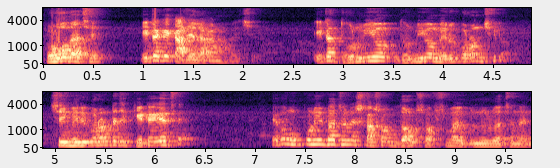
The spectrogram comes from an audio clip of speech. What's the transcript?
ক্রোধ আছে। এটাকে কাজে লাগানো হয়েছে। এটা ধর্মীয় ধর্মীয় মেরুকরণ ছিল। সেই মেরুকরণটা যে কেটে গেছে এবং উপনির্বাচনে শাসক দল সবসময় উপনির্বাচনের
